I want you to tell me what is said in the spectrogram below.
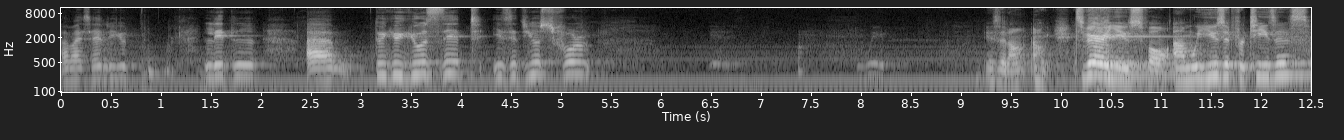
Am I sending you little? Um, do you use it? Is it useful? Is it on? Oh, it's very useful. Um, we use it for teases.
